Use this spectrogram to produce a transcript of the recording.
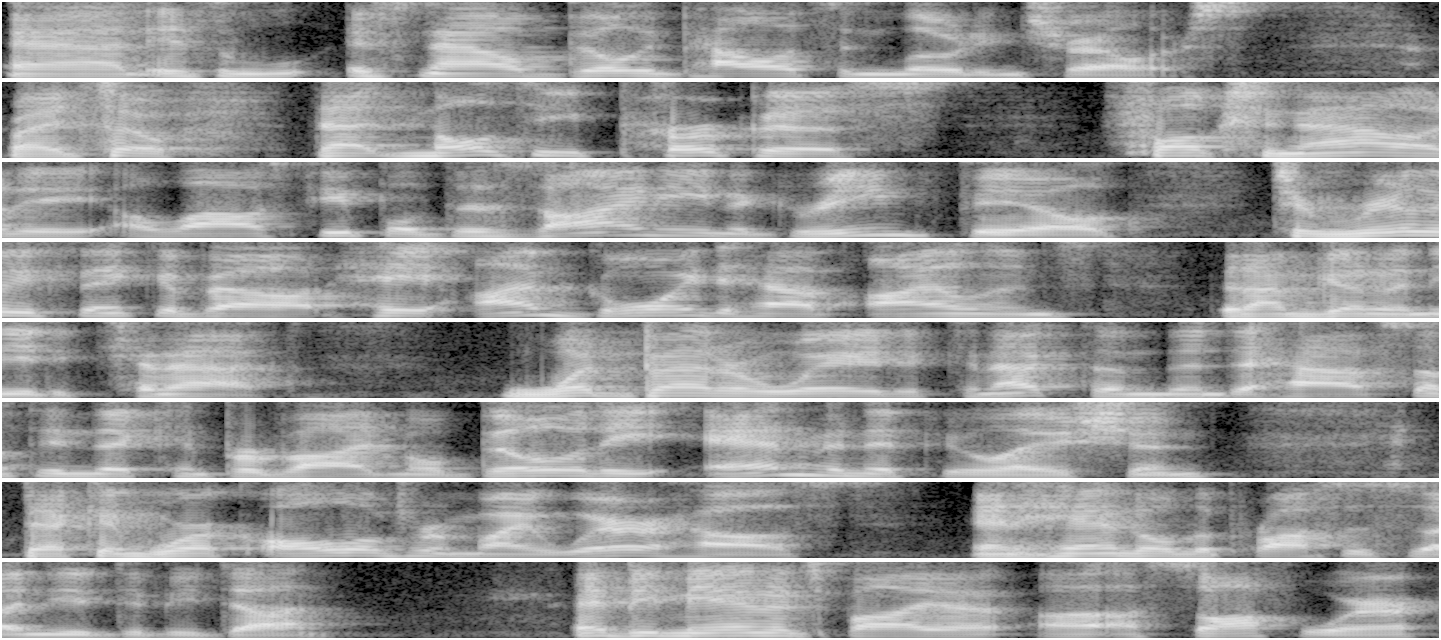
and it's it's now building pallets and loading trailers, right? So that multi-purpose functionality allows people designing a green field to really think about, hey, I'm going to have islands that I'm going to need to connect what better way to connect them than to have something that can provide mobility and manipulation that can work all over my warehouse and handle the processes I need to be done and be managed by a, a software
